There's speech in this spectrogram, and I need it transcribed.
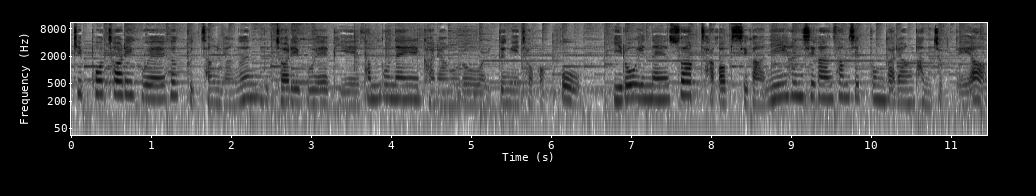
키포 처리 후의 흙 부착량은 무처리구에 비해 3분의 1 가량으로 월등히 적었고 이로 인해 수확 작업 시간이 1시간 30분 가량 단축되어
